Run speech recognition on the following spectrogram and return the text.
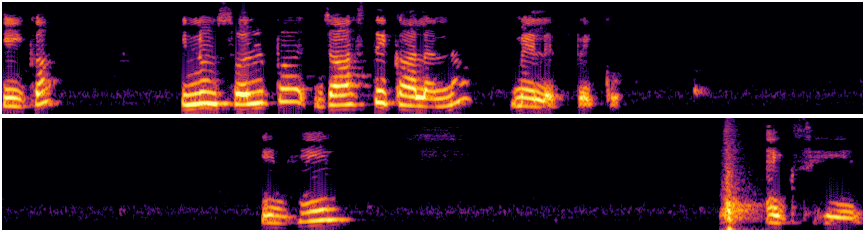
ಈಗ ಇನ್ನೊಂದು ಸ್ವಲ್ಪ ಜಾಸ್ತಿ ಕಾಲನ್ನ ಮೇಲೆತ್ತಬೇಕು. ಇನ್ಹೇಲ್ ಎಕ್ಸ್ಹೇಲ್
